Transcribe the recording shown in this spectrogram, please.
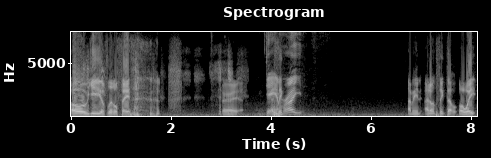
Oh, ye of little faith. All right. Damn think- right. I mean, I don't think that. Oh wait.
